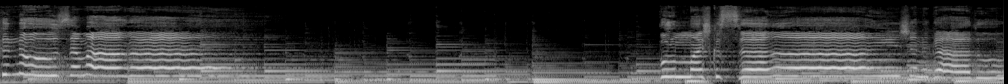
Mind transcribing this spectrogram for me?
Que nos amarra Por mais que seja negado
